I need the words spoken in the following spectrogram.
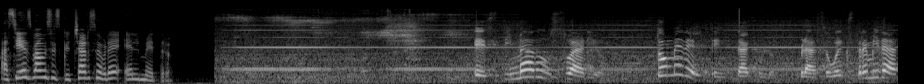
Así es, vamos a escuchar sobre el metro. Estimado usuario, tome del tentáculo, brazo o extremidad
